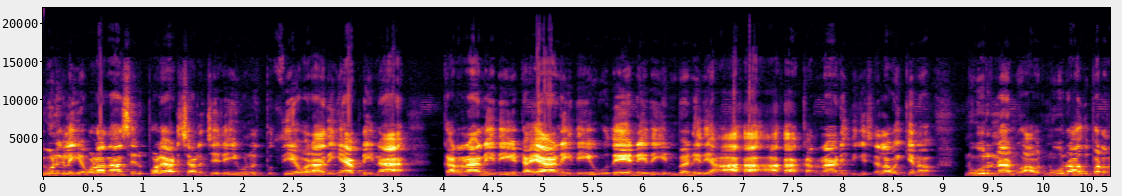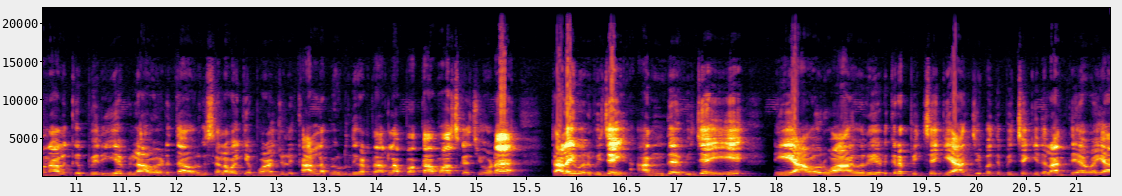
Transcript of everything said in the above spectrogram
இவனுங்களை எவ்வளோ தான் செருப்பாலை அடித்தாலும் சரி இவனுக்கு புத்தியே வராதிங்க அப்படின்னா கருணாநிதி டயாநிதி உதயநிதி இன்பநிதி ஆஹா ஆஹா கருணாநிதிக்கு செலவைக்கணும் நூறு நாள் அவர் நூறாவது பிறந்த நாளுக்கு பெரிய விழாவை எடுத்து அவருக்கு செலவைக்க போகிறான்னு சொல்லி காலில் போய் விழுந்து கிடந்தாருல பக்கா மாஸ் கட்சியோட தலைவர் விஜய் அந்த விஜய் நீ அவர் வா அவர் எடுக்கிற பிச்சைக்கு அஞ்சு பத்து பிச்சைக்கு இதெல்லாம் தேவையா?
